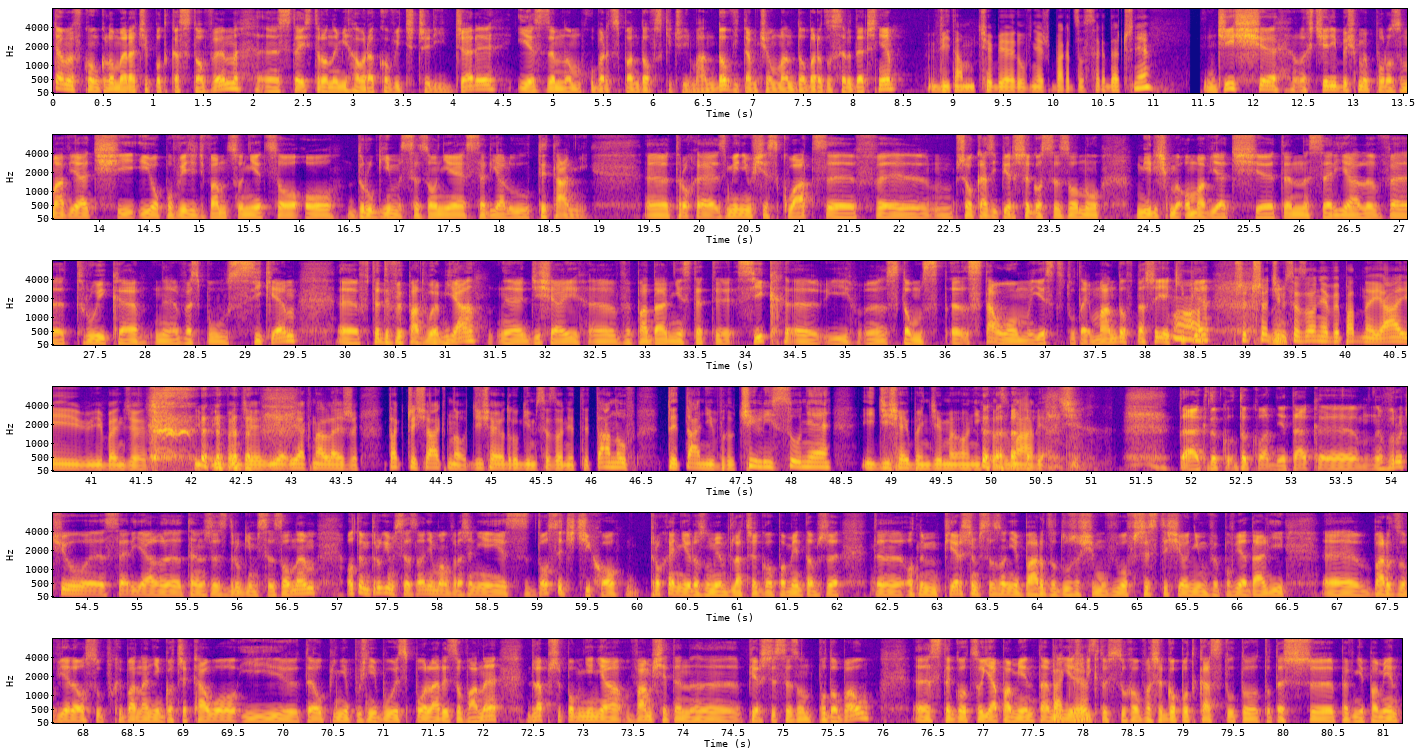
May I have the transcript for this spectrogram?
Witamy w konglomeracie podcastowym. Z tej strony Michał Rakowicz, czyli Jerry. Jest ze mną Hubert Spandowski, czyli Mando. Witam cię, Mando, bardzo serdecznie. Witam ciebie również bardzo serdecznie. Dziś e, chcielibyśmy porozmawiać i opowiedzieć wam co nieco o drugim sezonie serialu Tytani. E, trochę zmienił się skład. E, w, przy okazji pierwszego sezonu mieliśmy omawiać ten serial we trójkę wespół z Sikiem. Wtedy wypadłem ja. Dzisiaj wypada niestety Sik i z tą stałą jest tutaj Mando w naszej ekipie. przy trzecim sezonie wypadnę ja i, i będzie, i, i będzie jak należy. Tak czy siak, no, dzisiaj o drugim sezonie Tytanów. Tytani wrócili, Sunie i dzisiaj będzie będziemy o nich rozmawiać. Tak, dok dokładnie tak. E, wrócił serial tenże z drugim sezonem. O tym drugim sezonie mam wrażenie jest dosyć cicho. Trochę nie rozumiem dlaczego. Pamiętam, że ten, o tym pierwszym sezonie bardzo dużo się mówiło, wszyscy się o nim wypowiadali. E, bardzo wiele osób chyba na niego czekało i te opinie później były spolaryzowane. Dla przypomnienia, wam się ten e, pierwszy sezon podobał? Z tego co ja pamiętam tak i jeżeli jest. ktoś słuchał waszego podcastu, to, to też pewnie pamięta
